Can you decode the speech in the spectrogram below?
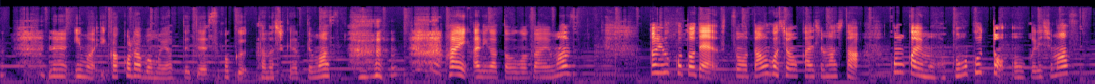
ね今イカコラボもやっててすごく楽しくやってます はいありがとうございますということで、普通歌をご紹介しました。今回もホクホクっとお送りします。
